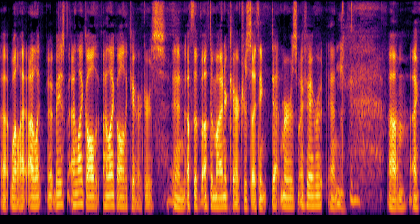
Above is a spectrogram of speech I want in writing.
Uh, well, I, I like uh, basically I like all the, I like all the characters, and of the of the minor characters, I think Detmer is my favorite, and um, I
